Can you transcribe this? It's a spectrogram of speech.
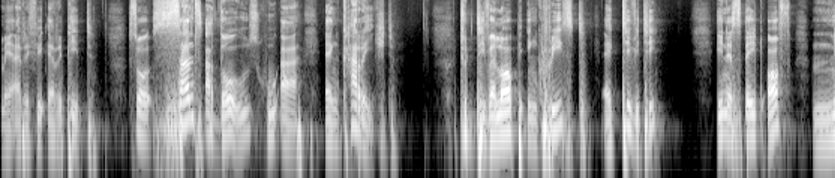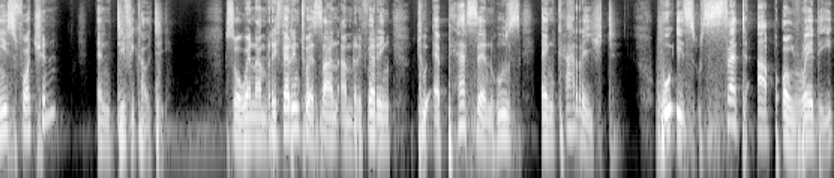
May I uh, repeat? So, sons are those who are encouraged to develop increased activity in a state of misfortune and difficulty. So, when I'm referring to a son, I'm referring to a person who's encouraged, who is set up already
